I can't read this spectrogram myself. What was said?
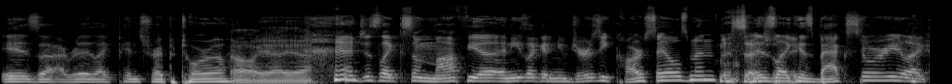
is uh, I really like Pinstripe Potoroo. oh yeah, yeah. just like some mafia and he's like a New Jersey car salesman is like his backstory like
